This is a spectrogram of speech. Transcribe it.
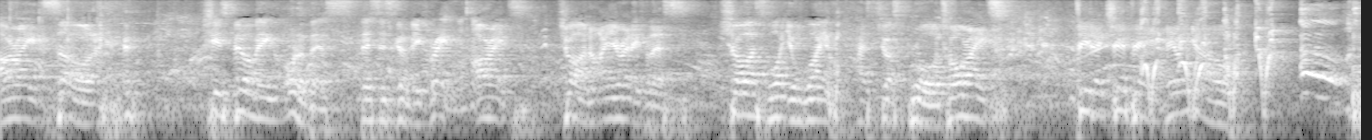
All right, so she's filming all of this. This is going to be great. All right, John, are you ready for this? Show us what your wife has just brought. All right, DJ Chippy, here we go. Oh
